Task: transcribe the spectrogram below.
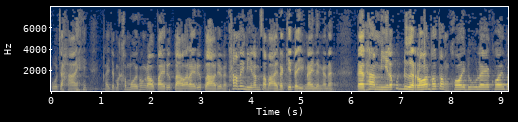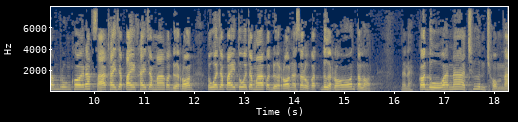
กลัวจะหาย ใครจะมาขโมยของเราไปหรือเปล่าอะไรหรือเปล่าเดี๋ยวนะถ้าไม่มีแล้วมันสบายถ้าคิดไปอีกในหนึ่งนะแต่ถ้ามีแล้วก็เดือดร้อนเพราะต้องคอยดูแลคอยบำรุงคอยรักษาใครจะไปใครจะมาก็เดือดร้อน ตัวจะไปตัวจะมาก็เดือดร้อนนะสรุปว่าเดือดร้อนตลอดนะนะก็ดูว่าน่าชื่นชมใน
